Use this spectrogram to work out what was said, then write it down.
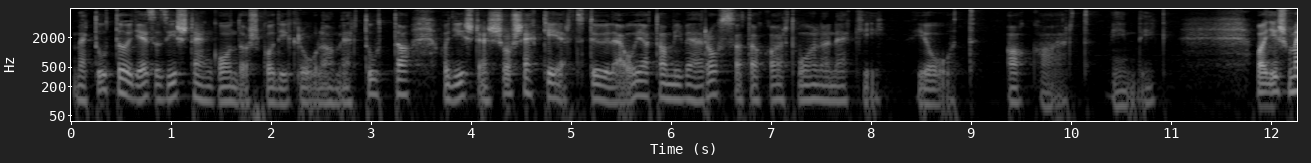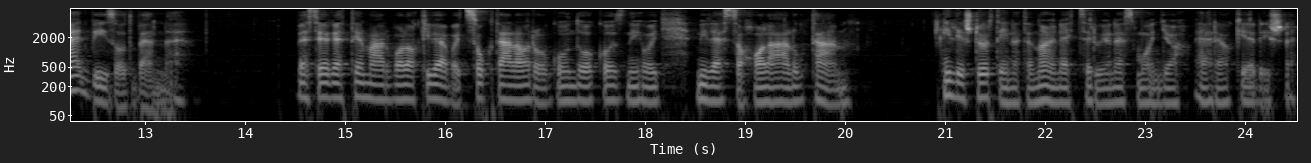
Mert tudta, hogy ez az Isten gondoskodik róla, mert tudta, hogy Isten sose kért tőle olyat, amivel rosszat akart volna neki. Jót akart mindig. Vagyis megbízott benne. Beszélgettél már valakivel, vagy szoktál arról gondolkozni, hogy mi lesz a halál után? Illés története nagyon egyszerűen ezt mondja erre a kérdésre.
